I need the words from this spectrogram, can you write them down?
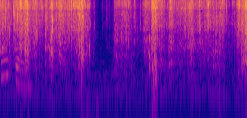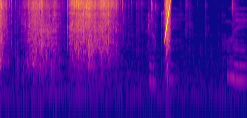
펜슬. 이렇게 홈에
